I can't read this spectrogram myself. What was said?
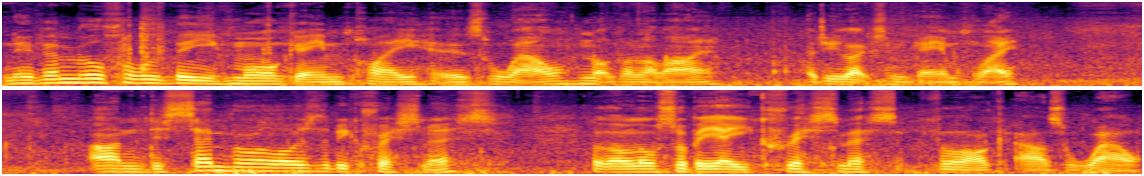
November will probably be more gameplay as well, not gonna lie. I do like some gameplay. And December will always be Christmas, but there'll also be a Christmas vlog as well.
